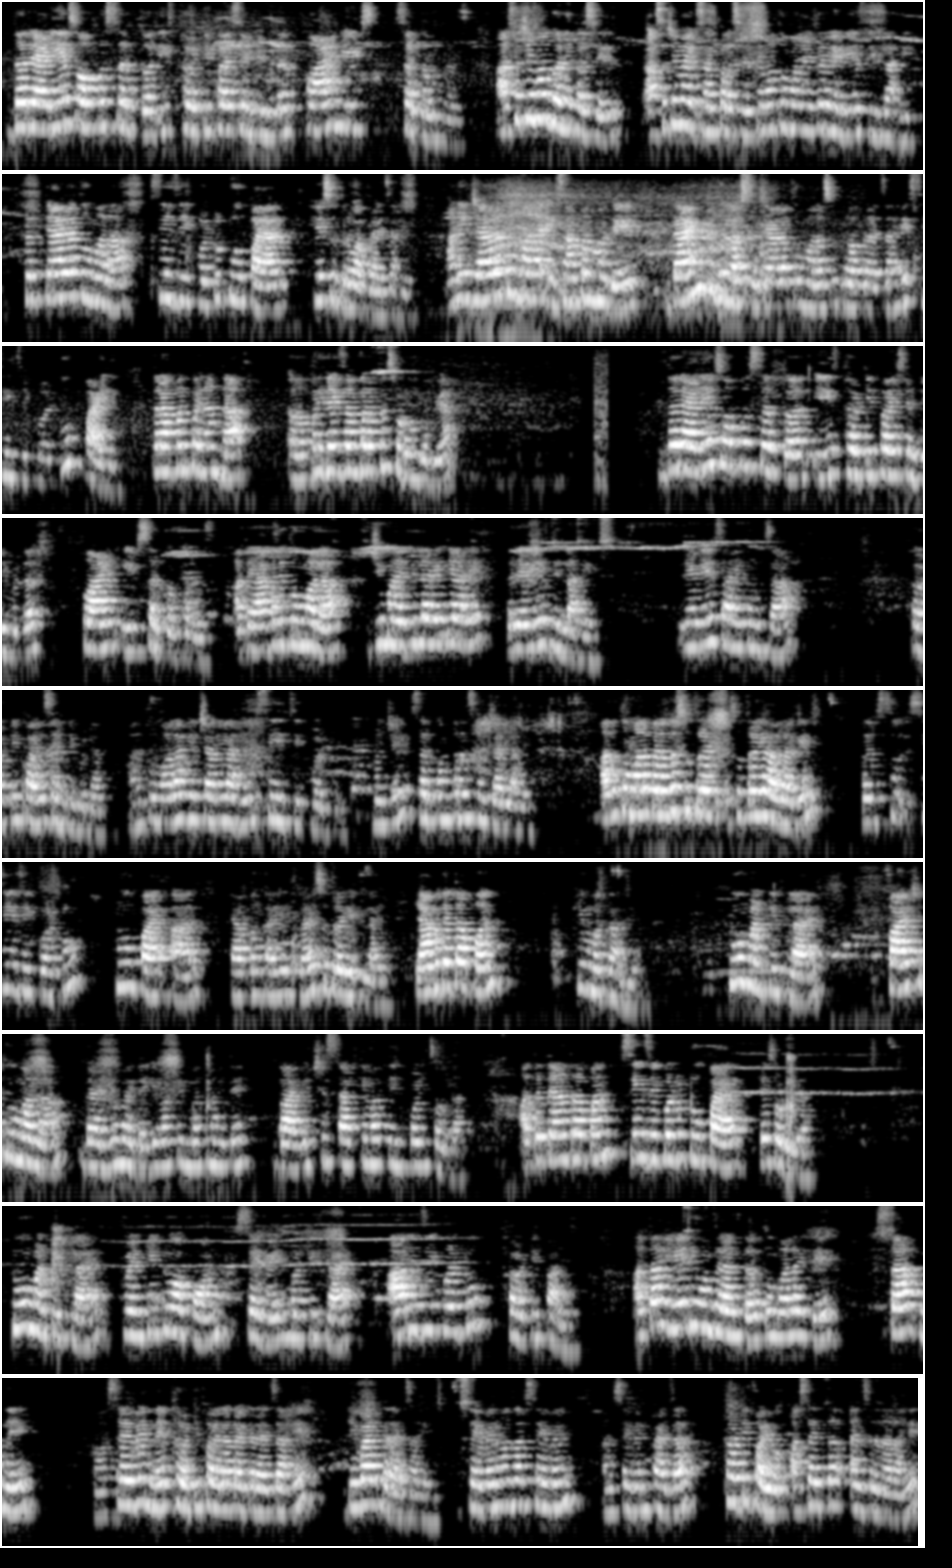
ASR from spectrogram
the radius of a circle is thirty five centimetre find its circumference असं जेव्हा गणित असेल असं जेव्हा एक्झाम्पल असेल तेव्हा तुम्हाला इथं रेडियस दिलं आहे. तर त्यावेळेला तुम्हाला C is equal to two pi R हे सूत्र वापरायचं आहे. आणि ज्यावेळेला तुम्हाला एक्झाम्पलमध्ये डायमीटर दिलं असतं त्यावेळेला तुम्हाला सूत्र वापरायचं आहे C is equal to pi D तर आपण पहिल्यांदा पहिलं एक्झाम्पल आपण सोडवून बघूया. The radius of a circle is thirty five centimetre find it circumference आता यामध्ये तुम्हाला जी माहिती दिली आहे ती आहे रेडियस दिला आहे. रेडियस आहे तुमचा थर्टी फाय सेंटीमीटर आणि तुम्हाला विचारलं आहे सी इज इक्वल टू म्हणजे सर्कमफरन्स विचारला आहे. आता तुम्हाला पहिल्यांदा सूत्र सूत्र घ्यावं लागेल. तर C is equal to two pi R हे आपण काय घेतलं आहे सूत्र घेतलं आहे यामध्ये आता आपण किंमत घालूया. टू मल्टिप्लाय पायची तुम्हाला व्हॅल्यू माहिती आहे किंवा किंमत माहिती आहे? बावीसशे सात किंवा तीन पॉईंट चौदा. आता त्यानंतर आपण C is equal to two pi हे सोडूया. Two multiply twenty two upon seven multiply R is equal to thirty five आता हे लिहून झाल्यानंतर तुम्हाला इथे सातने सेवनने थर्टी फायला काय करायचं आहे? डिवाइड करायचं आहे. सेवन वन जार सेवन आणि सेवन फाय जार थर्टी फाईव्ह असा याचा आन्सर येणार आहे.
